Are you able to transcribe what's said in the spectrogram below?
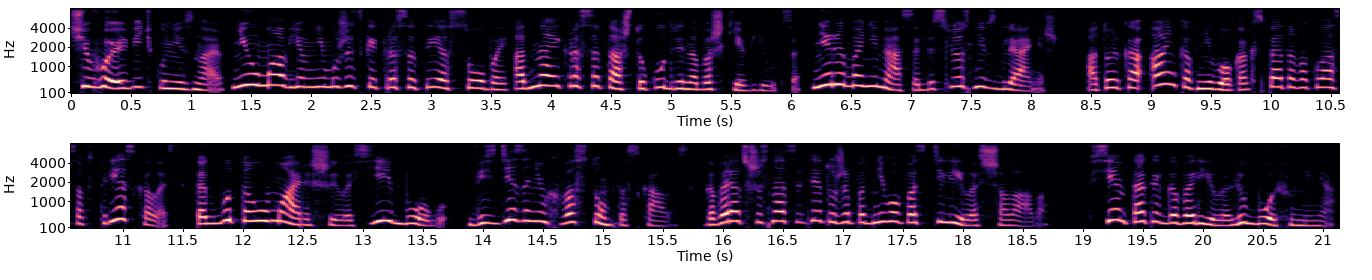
чего я Витьку не знаю. Ни ума в нем, ни мужицкой красоты особой. Одна и красота, что кудри на башке вьются. Ни рыба, ни мясо, без слез не взглянешь. А только Анька в него, как с пятого класса, втрескалась, так будто ума решилась, ей-богу. Везде за ним хвостом таскалась. Говорят, в 16 лет уже под него подстелилась шалава. Всем так и говорила, любовь у меня.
